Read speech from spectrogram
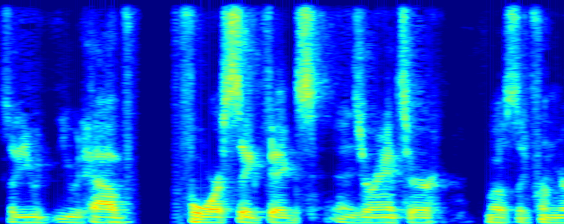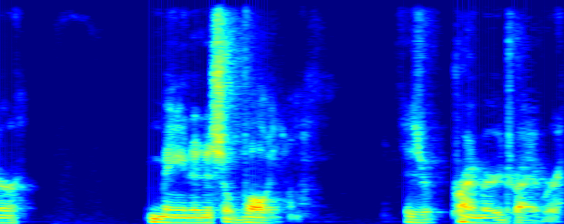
so you would, you would have four sig figs as your answer, mostly from your main initial volume is your primary driver.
